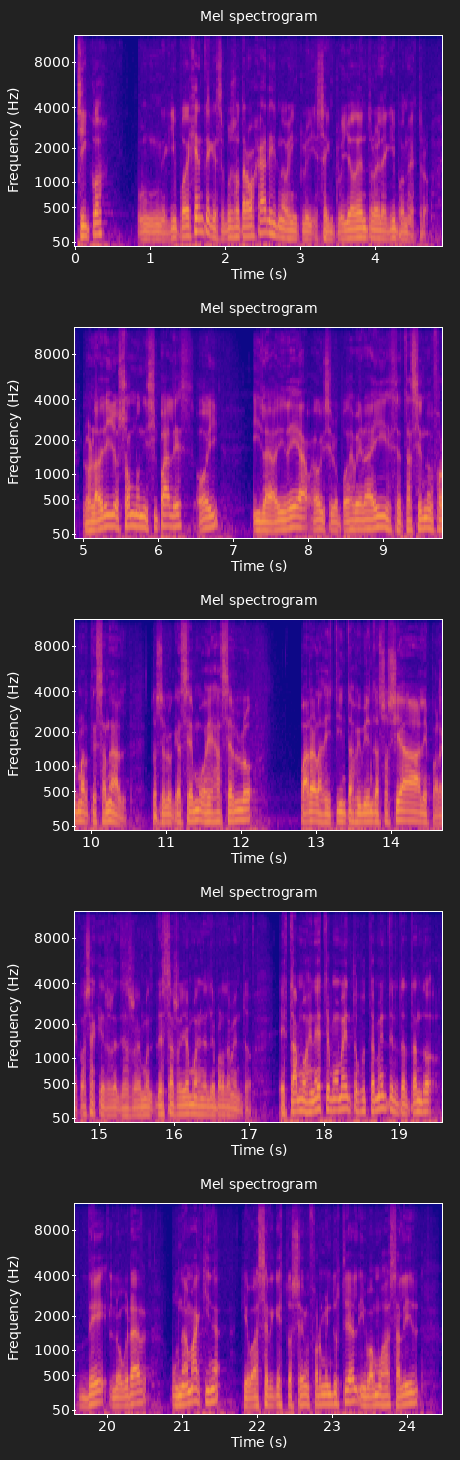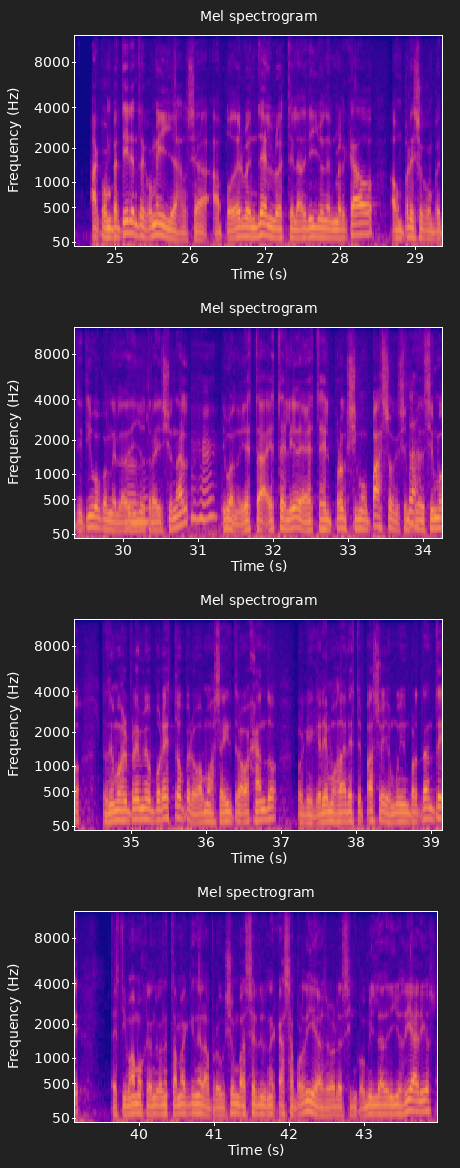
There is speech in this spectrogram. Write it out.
chicos, un equipo de gente que se puso a trabajar y nos incluy- se incluyó dentro del equipo nuestro. Los ladrillos son municipales hoy y la idea, hoy si lo puedes ver ahí, se está haciendo en forma artesanal. Entonces lo que hacemos es hacerlo para las distintas viviendas sociales, para cosas que desarrollamos en el departamento. Estamos en este momento justamente tratando de lograr una máquina que va a hacer que esto sea en forma industrial y vamos a salir a competir entre comillas, o sea, a poder venderlo este ladrillo en el mercado a un precio competitivo con el ladrillo tradicional. Y bueno, y esta, esta es la idea, este es el próximo paso que siempre decimos, tenemos el premio por esto, pero vamos a seguir trabajando porque queremos dar este paso y es muy importante. Estimamos que con esta máquina la producción va a ser de una casa por día, alrededor de 5.000 ladrillos diarios,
